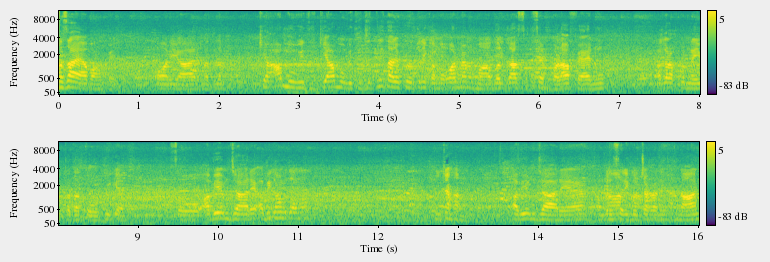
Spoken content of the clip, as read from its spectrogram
मज़ा आया वहाँ पे। और यार मतलब क्या मूवी थी क्या मूवी थी? जितनी तारीफ़ करो उतनी कम है। और मैं मावल का सबसे बड़ा फ़ैन हूँ अगर आपको नहीं पता तो ठीक है? तो अभी हम जा रहे हैं। अभी कहाँ जाना है? खान अभी हम जा रहे हैं अमृतसरी कुलचा खाने नान?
